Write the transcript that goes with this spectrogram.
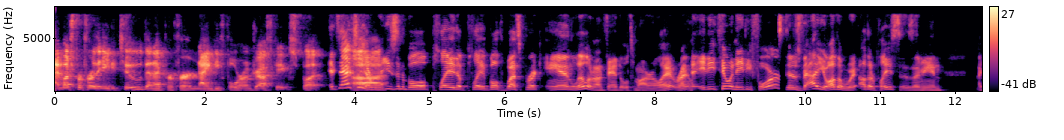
I much prefer the 82 than I prefer 94 on DraftKings, but it's actually uh, a reasonable play to play both Westbrook and Lillard on FanDuel tomorrow, right? Right, 82 and 84. There's value other other places. I mean, I,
